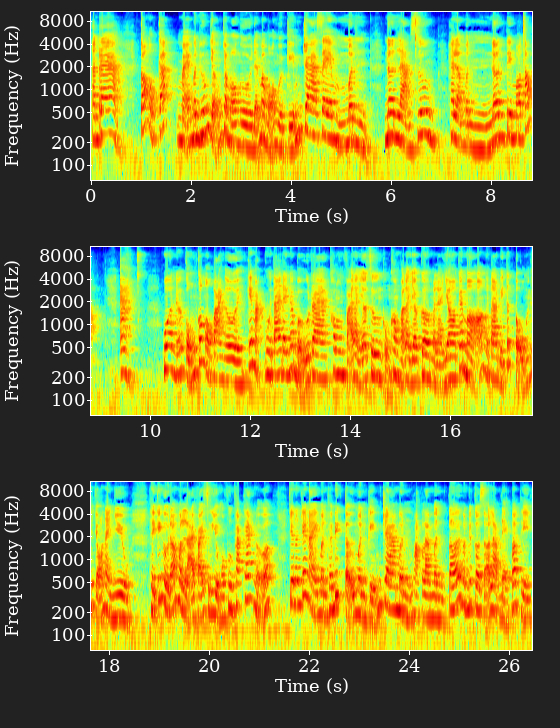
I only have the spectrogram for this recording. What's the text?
Thành ra có một cách mẹ minh hướng dẫn cho mọi người để mà mọi người kiểm tra xem mình nên làm xương hay là mình nên tiêm botox à quên nữa, cũng có một vài người, cái mặt người ta đây nó bự ra, không phải là do xương, cũng không phải là do cơ, mà là do cái mỡ người ta bị tích tụ cái chỗ này nhiều. Thì cái người đó mình lại phải sử dụng một phương pháp khác nữa. Cho nên cái này mình phải biết tự mình kiểm tra mình hoặc là mình tới bên cái cơ sở làm đẹp á, thì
